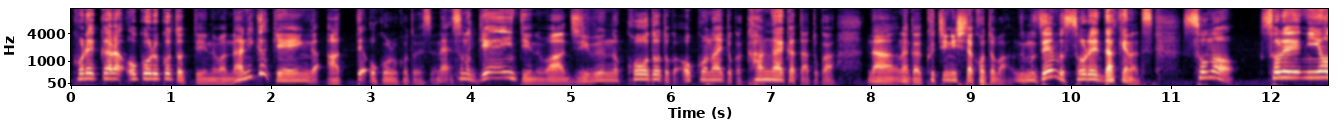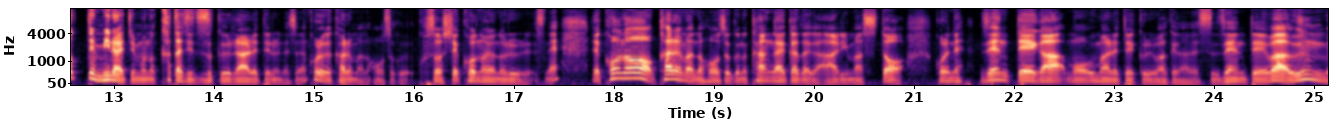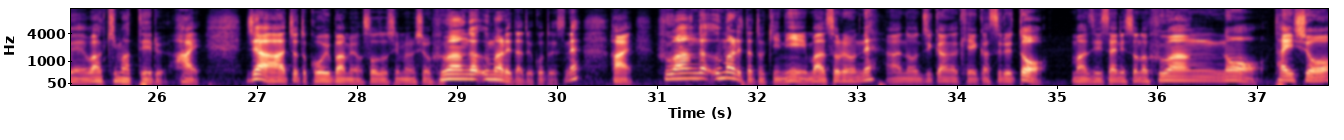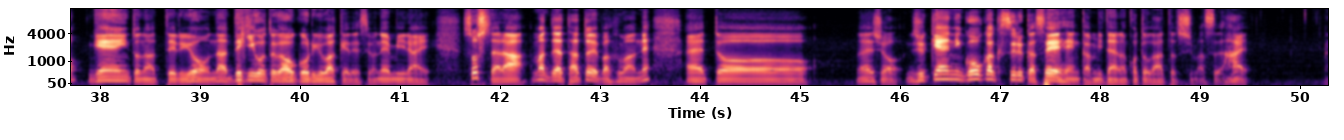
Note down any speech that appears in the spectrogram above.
これから起こることっていうのは何か原因があって起こることですよね。その原因っていうのは自分の行動とか行いとか考え方とか、な、なんか口にした言葉、も全部それだけなんです。そのそれによって未来というものを形作られてるんですね。これがカルマの法則。そしてこの世のルールですね。で、このカルマの法則の考え方がありますと、これね、前提がもう生まれてくるわけなんです。前提は、運命は決まっている。はい。じゃあ、ちょっとこういう場面を想像してみましょう。不安が生まれたということですね。はい。不安が生まれた時に、まあ、それをね、あの、時間が経過すると、まあ実際にその不安の対象、原因となっているような出来事が起こるわけですよね、未来。そしたら、まあじゃあ例えば不安ね、えー、っと、何でしょう、受験に合格するかせえへんかみたいなことがあったとします。はい。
